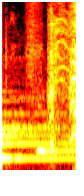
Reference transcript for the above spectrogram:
Oh,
